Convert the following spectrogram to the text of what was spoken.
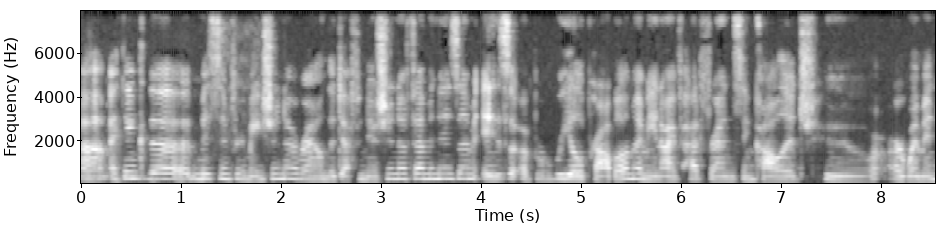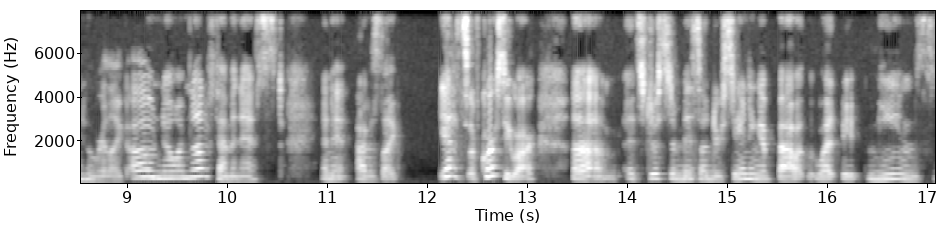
Um, I think the misinformation around the definition of feminism is a real problem. I mean, I've had friends in college who are women who were like, "Oh no, I'm not a feminist," and it, I was like, "Yes, of course you are." Um, it's just a misunderstanding about what it means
